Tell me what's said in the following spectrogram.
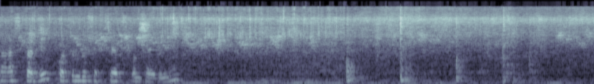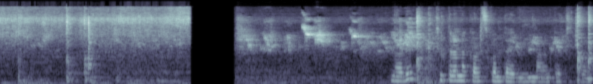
ಲಾಸ್ಟಲ್ಲಿ ಕೊತ್ತಂಬರಿ ಸೊಪ್ಪು ಸೇರಿಸ್ಕೊತಾ ಇದ್ದೀನಿ ನೋಡಿ, ಚಿತ್ರಾನ್ನ ಕಲಿಸ್ಕೊತಾ ಇದ್ದೀನಿ ಮಾವಿನಕಾಯಿ ಚಿತ್ರಾನ್ನ.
